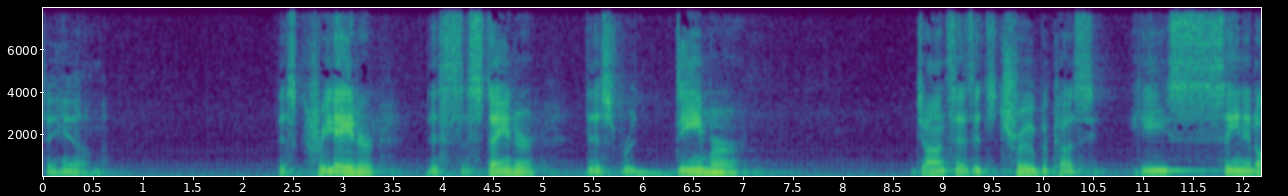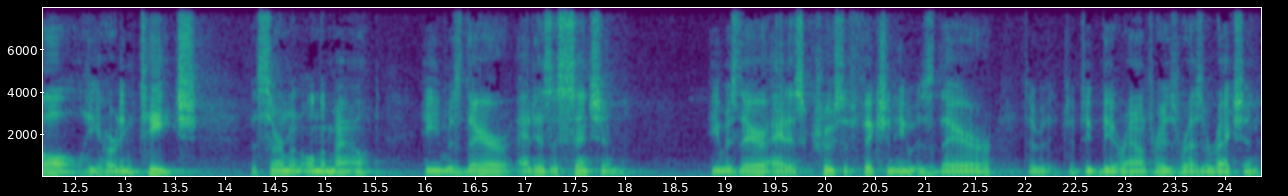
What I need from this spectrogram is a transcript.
to him. This creator, this sustainer, this redeemer. John says it's true because he's seen it all. He heard him teach the Sermon on the Mount. He was there at his ascension. He was there at his crucifixion. He was there to, to, to be around for his resurrection.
